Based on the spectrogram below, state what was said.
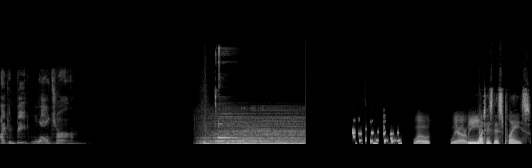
I can beat Walter. Whoa. Where are we? What is this place?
